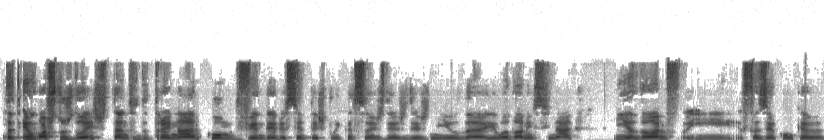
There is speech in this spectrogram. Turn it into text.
Portanto, eu gosto dos dois, tanto de treinar como de vender. Eu sempre tenho explicações desde, desde miúda, eu adoro ensinar e adoro e fazer com que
